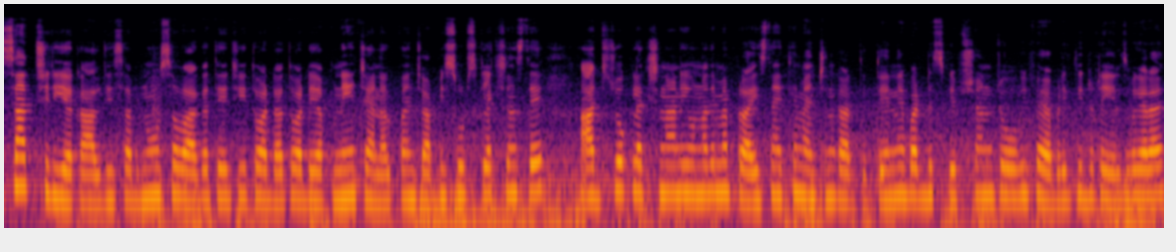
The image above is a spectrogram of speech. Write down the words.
ਸਤਿ ਸ਼੍ਰੀ ਅਕਾਲ ਜੀ ਸਭ ਨੂੰ ਸਵਾਗਤ ਹੈ ਜੀ ਤੁਹਾਡਾ ਤੁਹਾਡੇ ਆਪਣੇ ਚੈਨਲ ਪੰਜਾਬੀ ਸੂਟਸ ਕਲੈਕਸ਼ਨਸ ਤੇ। ਅੱਜ ਜੋ ਕਲੈਕਸ਼ਨਾਂ ਨੇ, ਉਹਨਾਂ ਦੇ ਮੈਂ ਪ੍ਰਾਈਸ ਤਾਂ ਇੱਥੇ ਮੈਂਸ਼ਨ ਕਰ ਦਿੱਤੇ ਨੇ ਬਟ ਡਿਸਕ੍ਰਿਪਸ਼ਨ ਜੋ ਵੀ ਫੈਬਰਿਕ ਦੀ ਡਿਟੇਲਸ ਵਗੈਰਾ ਹੈ,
